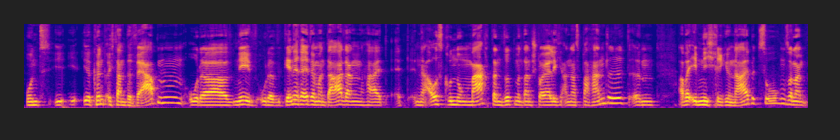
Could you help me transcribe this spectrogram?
und ihr, ihr, könnt euch dann bewerben oder nee, oder generell, wenn man da dann halt eine Ausgründung macht, dann wird man dann steuerlich anders behandelt, ähm, aber eben nicht regional bezogen, sondern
